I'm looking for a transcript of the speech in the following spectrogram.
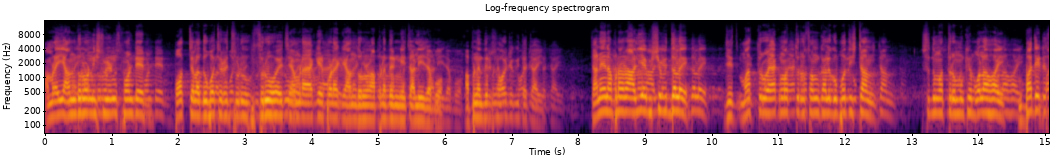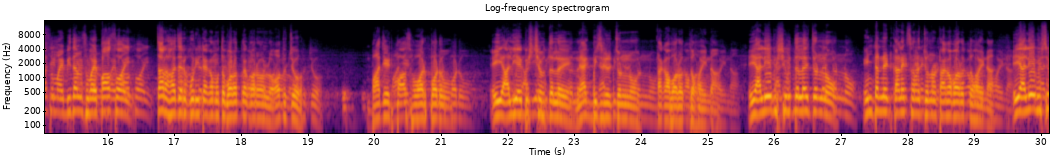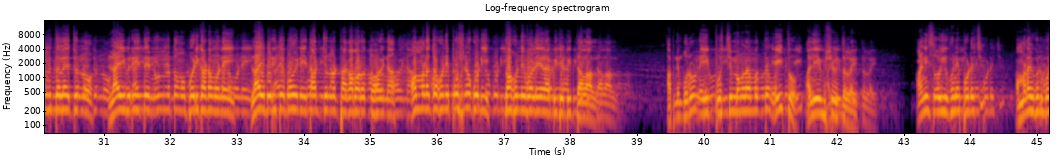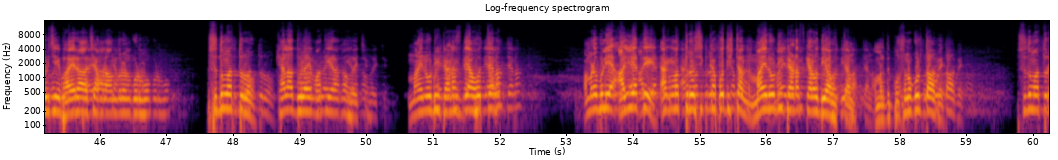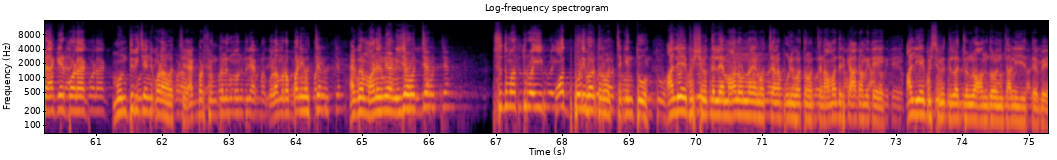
আমরা এই আন্দোলন স্টুডেন্টস ফ্রন্টের পথ চলা দু বছরের শুরু শুরু হয়েছে। আমরা একের পর এক আন্দোলন আপনাদের নিয়ে চালিয়ে যাব। আপনাদের সহযোগিতা চাই। জানেন আপনারা আলিয়া বিশ্ববিদ্যালয় যে মাত্র একমাত্র সংখ্যালঘু প্রতিষ্ঠান শুধুমাত্র মুখে বলা হয় বাজেটের সময় বিধানসভায় পাস হয় চার হাজার কোটি টাকা মতো বরাদ্দ করা হলো অথচ বাজেট পাস হওয়ার পরও এই আলিয়া বিশ্ববিদ্যালয়ে ন্যাক বিজিটের জন্য টাকা বরাদ্দ হয় না। এই আলিয়া বিশ্ববিদ্যালয়ের জন্য ইন্টারনেট কানেকশনের জন্য টাকা বরাদ্দ হয় না। এই আলিয়া বিশ্ববিদ্যালয়ের জন্য লাইব্রেরিতে ন্যূনতম পরিকাঠামো নেই লাইব্রেরিতে বই নেই তার জন্য টাকা বরাদ্দ হয় না। আমরা যখনই প্রশ্ন করি তখনই বলে এরা বিজেপির দালাল। আপনি বলুন এই পশ্চিমবাংলার মধ্যে এই তো আলিয়া বিশ্ববিদ্যালয়। আনিস ওই ওখানে পড়েছে? আমরা ওখানে পড়েছি ভাইরা আছে, আমরা আন্দোলন করব। শুধুমাত্র খেলাধুলায় মাতিয়ে রাখা হয়েছে। মাইনরিটি স্ট্যাটাস দেওয়া হচ্ছে না। আমরা বলি, আলিয়াতে একমাত্র শিক্ষা প্রতিষ্ঠান, মাইনরিটি স্ট্যাটাস কেন দেওয়া হচ্ছে না? আমাদের প্রশ্ন করতে হবে। শুধুমাত্র একের পর এক মন্ত্রী চেঞ্জ করা হচ্ছে। একবার সংখ্যালঘু মন্ত্রী, একবার গোলাম রব্বানি হচ্ছেন, একবার মাননীয় নিজে হচ্ছেন। শুধুমাত্র এই পদ পরিবর্তন হচ্ছে, কিন্তু আলিয়া বিশ্ববিদ্যালয়ে মান উন্নয়ন হচ্ছে না, পরিবর্তন হচ্ছে না। আমাদেরকে আগামীতে আলিয়া বিশ্ববিদ্যালয়ের জন্য আন্দোলন চালিয়ে যেতে হবে।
